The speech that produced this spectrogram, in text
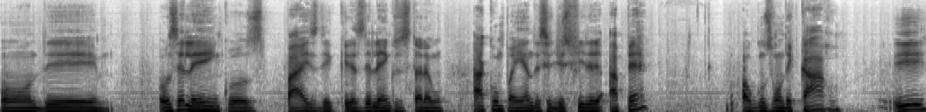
onde os elencos, pais de crianças de elencos estarão acompanhando esse desfile a pé. Alguns vão de carro e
